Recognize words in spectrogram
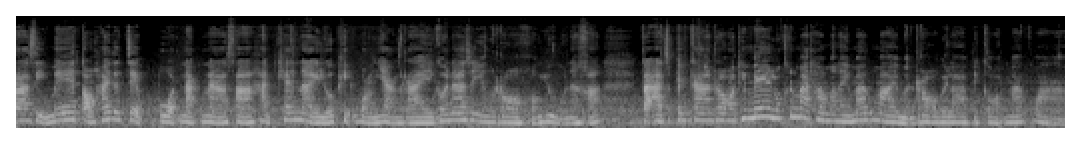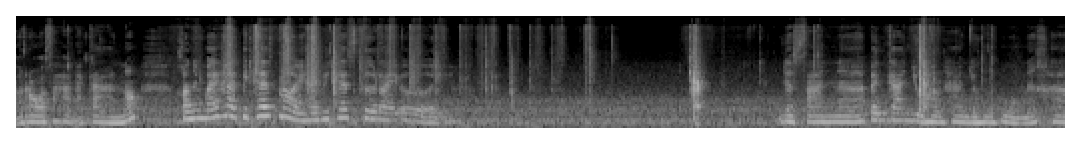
ราศีเมษต่อให้จะเจ็บปวดหนักหนาสาหัสแค่ไหน หรือผิดหวังอย่างไร ก็น่าจะยังรอเขาอยู่นะคะ แต่อาจจะเป็นการรอที่ไม่ได้ลุกขึ้นมาทำอะไรมากมาย เหมือนรอเวลาไปก่อนมากกว่า รอสถานการณ์เนาะขอหนึ่งใบไฮพิเทสหน่อยไฮพิเทสคืออะไรเอ่ยเดอะซันนะ เป็นการอยู่ห่างๆ อย่างห่วงๆ นะคะ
